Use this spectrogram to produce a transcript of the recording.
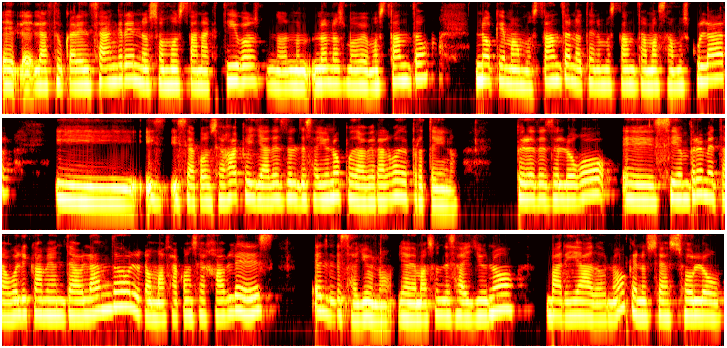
el, azúcar en sangre, no somos tan activos, no, nos movemos tanto, no quemamos tanto, no tenemos tanta masa muscular y, se aconseja que ya desde el desayuno pueda haber algo de proteína. Pero desde luego, eh, siempre metabólicamente hablando, lo más aconsejable es el desayuno y además un desayuno variado, ¿no? que no sea solo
